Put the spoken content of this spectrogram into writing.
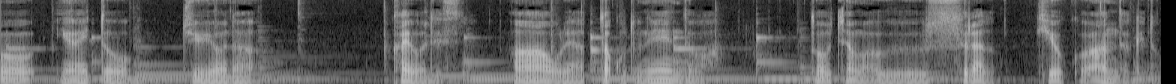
ここ意外と重要な会話ですああ俺会ったことねえんだわ父ちゃんはうっすら記憶あんだけど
